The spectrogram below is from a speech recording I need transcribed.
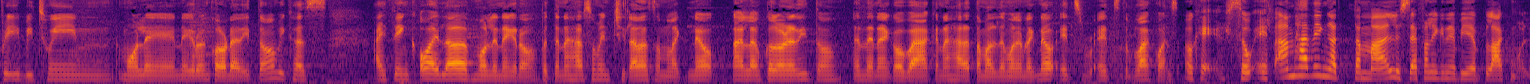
between mole negro and coloradito because I think, oh, I love mole negro, but then I have some enchiladas. I'm like, no, I love coloradito, and then I go back and I had a tamal de mole. I'm like, no, it's it's the black ones. Okay, so if I'm having a tamal, it's definitely gonna be a black mole.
